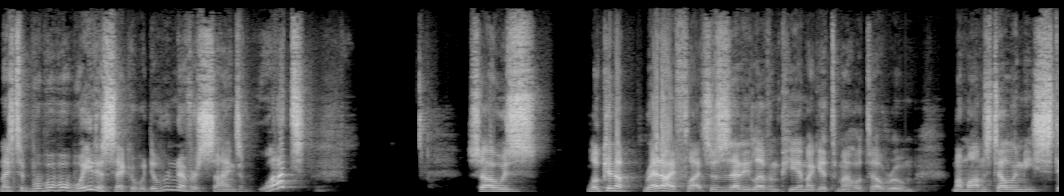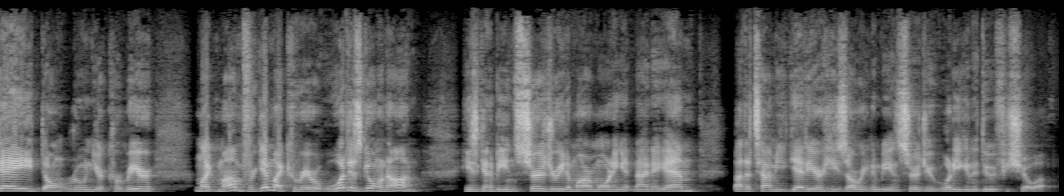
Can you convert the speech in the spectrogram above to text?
And I said, well, Wait a second. There were never signs of what? So I was looking up red eye flights. This is at 11 p.m. I get to my hotel room. My mom's telling me, Stay, don't ruin your career. I'm like, Mom, forget my career. What is going on? He's going to be in surgery tomorrow morning at 9 a.m. By the time you get here, he's already going to be in surgery. What are you going to do if you show up?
